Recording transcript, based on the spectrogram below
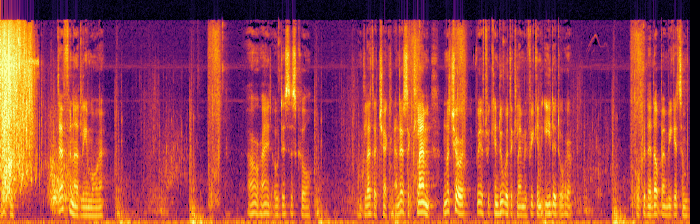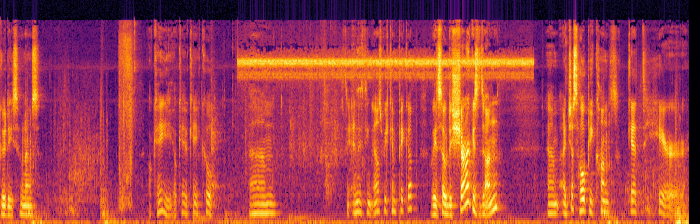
There's definitely more. Alright, oh this is cool. I'm glad I checked. And there's a clam. I'm not sure what we can do with the clam, if we can eat it or open it up and we get some goodies, who knows. Okay, okay, okay, cool. Um, anything else we can pick up? Okay, so the shark is done. Um, I just hope he can't get here.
